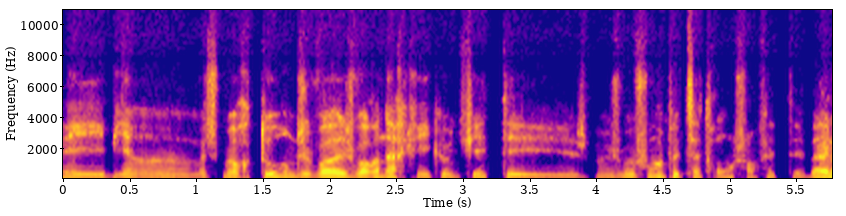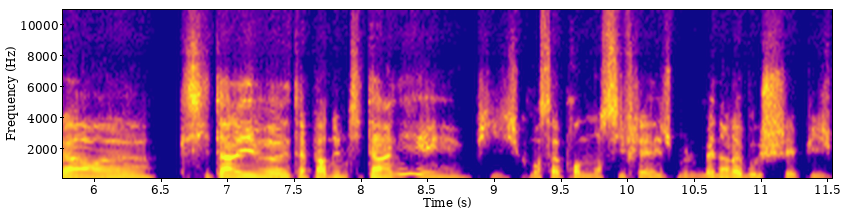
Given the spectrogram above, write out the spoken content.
Eh bien, moi, je me retourne, je vois, je vois Renard crier comme une fillette et je me, je me fous un peu de sa tronche en fait. Et bah alors, euh, qu'est-ce qui t'arrive? T'as peur d'une petite araignée? Et puis je commence à prendre mon sifflet, je me le mets dans la bouche et puis je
